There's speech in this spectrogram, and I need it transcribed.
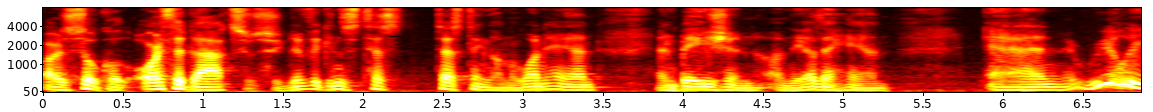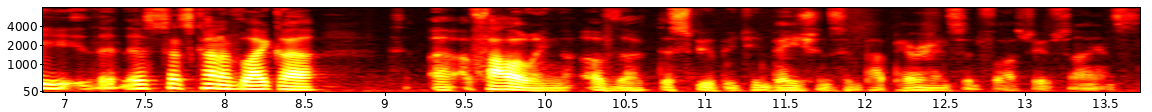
are so called orthodox or significance test, testing on the one hand and Bayesian on the other hand. And really, this, that's kind of like a, a following of the dispute between Bayesians and Popperians in philosophy of science.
